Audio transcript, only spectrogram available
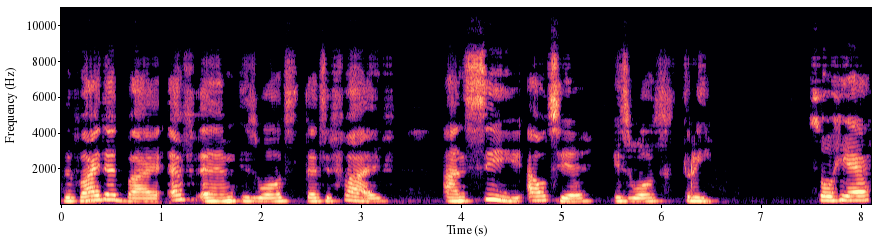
divided by FM is what 35 and C out here is what 3. So here,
